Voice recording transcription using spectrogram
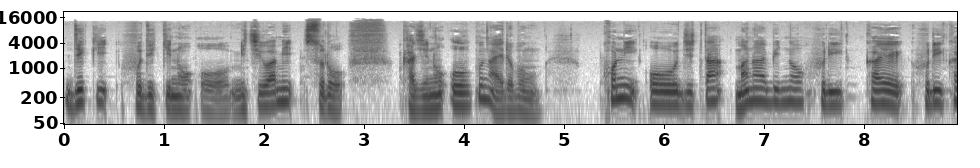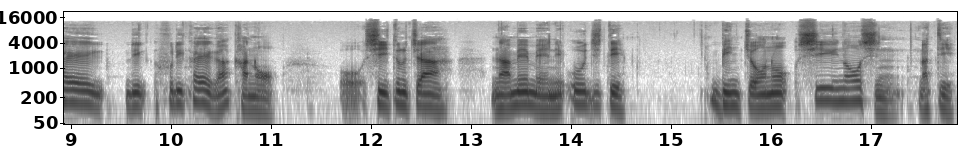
力不力の道はみする家事の多くないる分子に応じた学びの振り替え振り替え振り替えが可能。シートの茶なめめに応じて便長の C 脳心なって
